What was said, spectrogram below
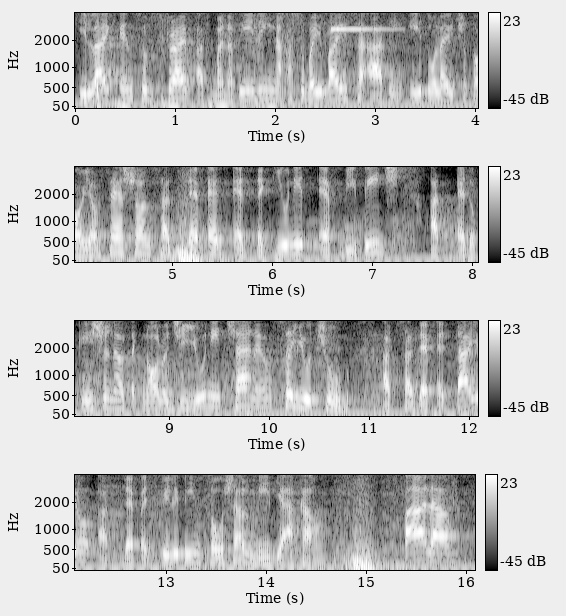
I-like and subscribe at manatiling nakasubaybay sa ating Itulay tutorial session sa DepEd EdTech Unit FB page at Educational Technology Unit channel sa YouTube at sa DepEd Tayo at DepEd Philippines social media accounts. Paalam!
